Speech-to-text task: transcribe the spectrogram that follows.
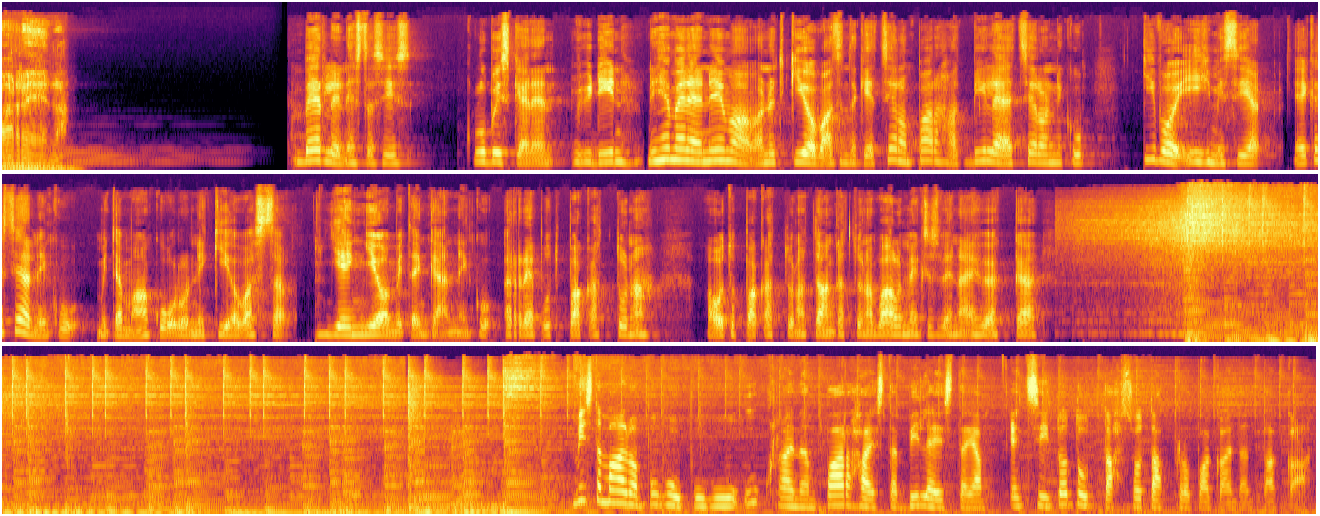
Areena. Berliinistä siis klubiskenen ydin, niin he menee nimenomaan nyt Kiovaan sen takia, että siellä on parhaat bileet, siellä on niinku kivoja ihmisiä, eikä siellä, niinku, mitä mä oon kuullut, niin Kiovassa jengi on mitenkään niinku reput pakattuna, auto pakattuna, tankattuna valmiiksi, jos Venäjä hyökkää. Mistä maailma puhuu, puhuu Ukrainan parhaista bileistä ja etsii totuutta sotapropagandan takaa.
